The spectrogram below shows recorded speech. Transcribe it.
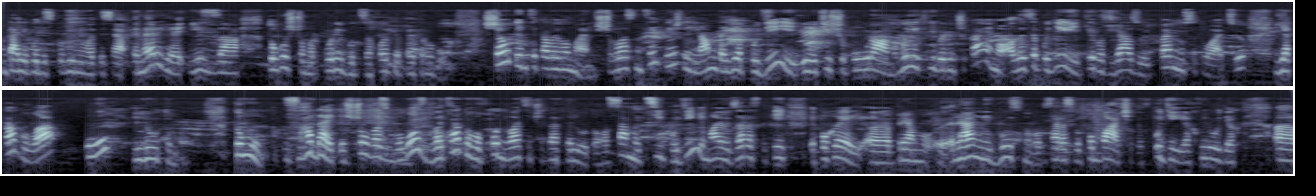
Далі буде сповільнюватися енергія із-за того, що Меркурій буде заходити в ретрорух. Ще один цікавий момент, що власне цей тиждень нам дає події, і оті, що по урану, ми їх ніби не чекаємо, але це події, які розв'язують певну ситуацію, яка була у лютому. Тому згадайте, що у вас було з 20 по 24 лютого. Саме ці події мають зараз такий епогей, е, прям реальний висновок. Зараз ви побачите в подіях, в людях, е,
